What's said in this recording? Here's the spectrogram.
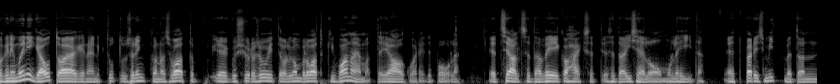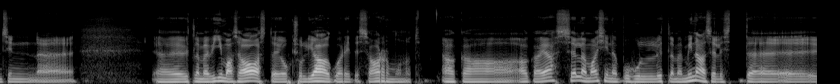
aga nii mõnigi autoajakirjanik tutvusringkonnas vaatab ja kusjuures huvitaval kombel vaatabki vanemate Jaguaride poole, et sealt seda V8-t ja seda iseloomu leida. et päris mitmed on siin äh, Äh, ütleme, viimase aasta jooksul Jaguaridesse armunud. aga, aga jah, selle masina puhul ütleme, mina sellist äh,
